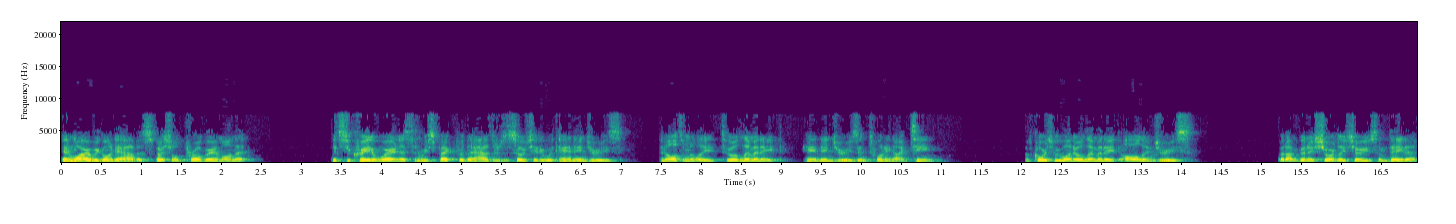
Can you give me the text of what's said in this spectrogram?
and why are we going to have a special program on it? It's to create awareness and respect for the hazards associated with hand injuries and ultimately to eliminate hand injuries in 2019. Of course, we want to eliminate all injuries, but I'm going to shortly show you some data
